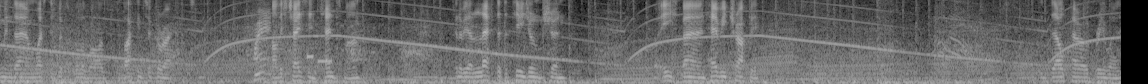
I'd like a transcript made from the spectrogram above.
coming down West Eclipse Boulevard. Back into correct. Oh, this chase is intense, man. Gonna be a left at the T junction. But eastbound, heavy traffic. The Del Perro Freeway.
